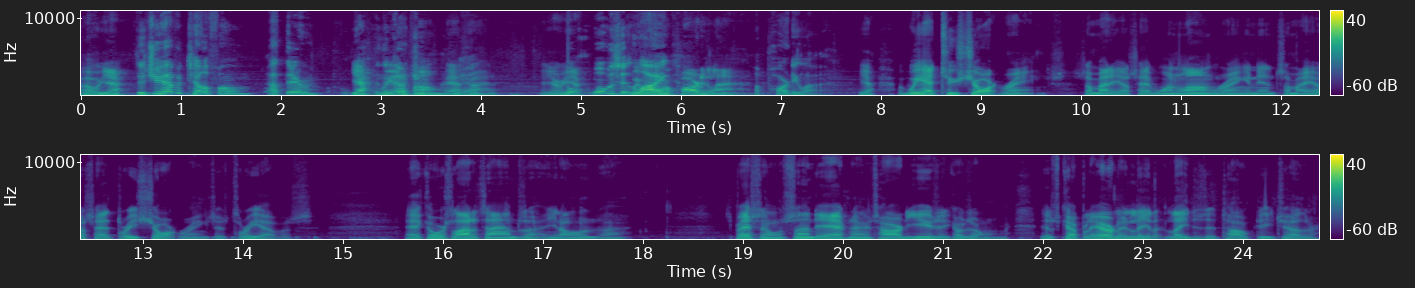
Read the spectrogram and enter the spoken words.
Oh yeah, Did you have a telephone out there? yeah. In we the had a country? phone. That's Yeah. right. Yeah, What- yeah. What was it We like? were on a party line. a party line. Yeah, we had two short rings. Somebody else had one long ring, and then somebody else had three short rings. There's three of us. And of course, a lot of times, uh, you know, uh, especially on Sunday afternoon, it's hard to use it because there's a couple of elderly la- ladies that talk to each other.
